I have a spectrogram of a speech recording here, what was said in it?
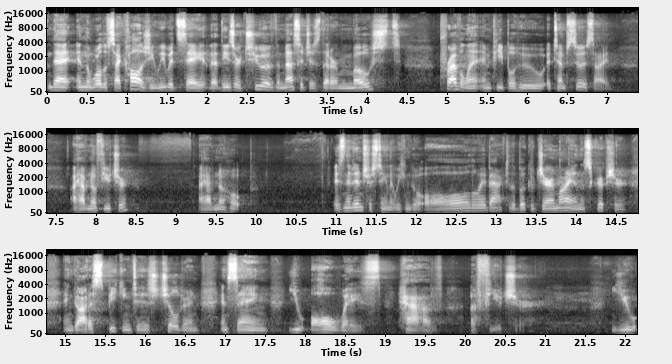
that in the world of psychology, we would say that these are two of the messages that are most prevalent in people who attempt suicide? I have no future, I have no hope. Isn't it interesting that we can go all the way back to the book of Jeremiah in the scripture, and God is speaking to his children and saying, You always have a future. You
